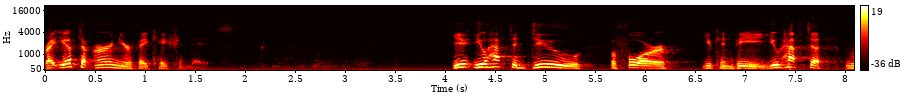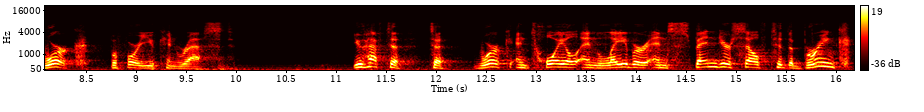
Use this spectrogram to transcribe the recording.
right? You have to earn your vacation days. You, you have to do before you can be. You have to work before you can rest. You have to, to work and toil and labor and spend yourself to the brink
